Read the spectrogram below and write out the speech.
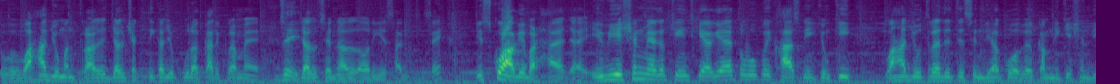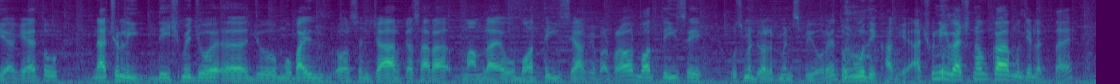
वहाँ जो मंत्रालय जल शक्ति का जो पूरा कार्यक्रम है जल से नल और ये सारी चीज़ें इसको आगे बढ़ाया जाए। एविएशन में अगर चेंज किया गया है तो वो कोई खास नहीं क्योंकि वहाँ ज्योतिरादित्य सिंधिया को अगर कम्युनिकेशन दिया गया है तो नेचुरली देश में जो जो मोबाइल और संचार का सारा मामला है वो बहुत तेज़ी से आगे बढ़ रहा है और बहुत तेज़ी से उसमें डेवलपमेंट्स भी हो रहे हैं तो वो देखा गया। अश्विनी वैष्णव का मुझे लगता है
